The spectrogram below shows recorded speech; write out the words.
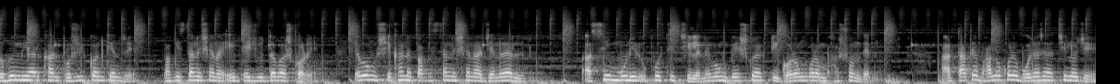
রহিমিয়ার খান প্রশিক্ষণ কেন্দ্রে পাকিস্তানি সেনা এই যুদ্ধাবাস করে এবং সেখানে পাকিস্তানি সেনা জেনারেল আসিম মুনির উপস্থিত ছিলেন এবং বেশ কয়েকটি গরম গরম ভাষণ দেন। আর তাতে ভালো করে বোঝা যাচ্ছিল যে,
